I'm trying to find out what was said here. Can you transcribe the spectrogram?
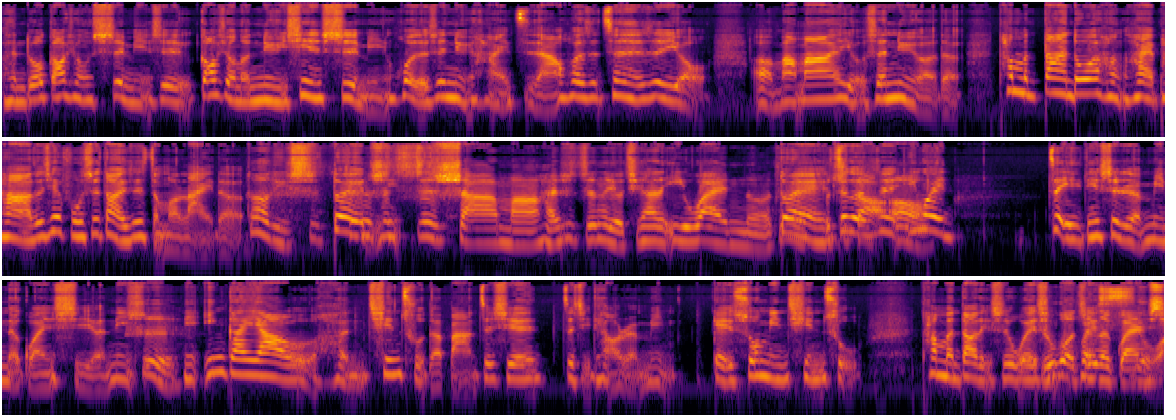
很多高雄市民是高雄的女性市民，或者是女孩子啊，或者是甚至是有呃妈妈有生女儿的，他们当然都会很害怕，这些服饰到底是怎么来的？到底是对是自杀吗？还是真的有其他的意外呢？对，这个是因为。这已经是人命的关系了，你是你应该要很清楚的把这些这几条人命给说明清楚，他们到底是为什么？如果真的关心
